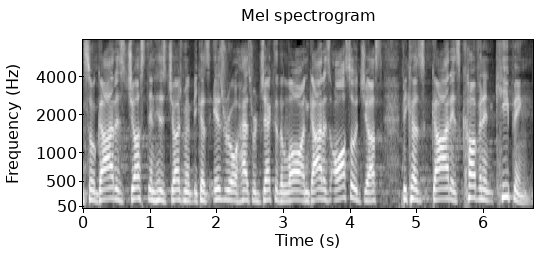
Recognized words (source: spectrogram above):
and so God is just in his judgment because Israel has rejected the law, and God is also just because God is covenant keeping.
